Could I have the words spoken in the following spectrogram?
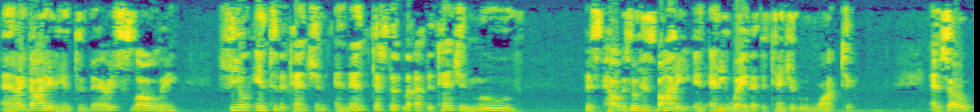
And I guided him to very slowly feel into the tension and then just to let the tension move his pelvis, move his body in any way that the tension would want to. And so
